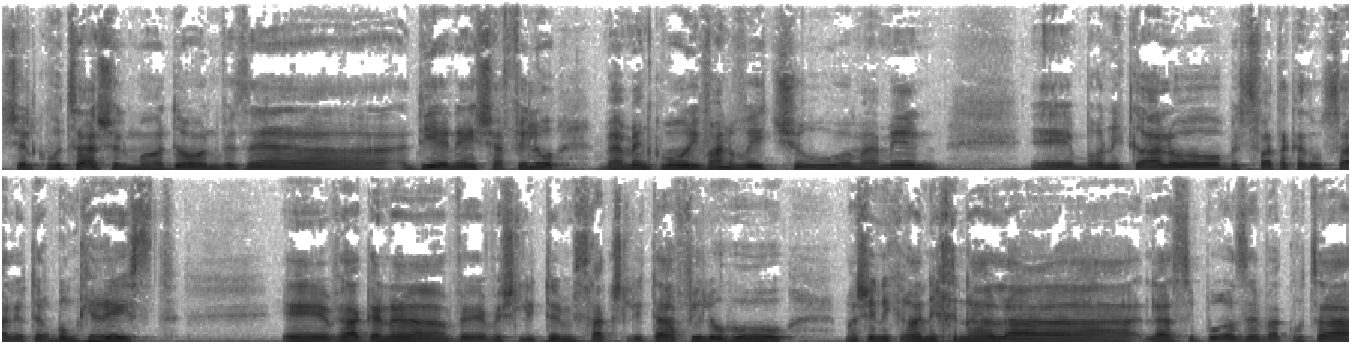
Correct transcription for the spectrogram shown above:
של קבוצה, של מועדון, וזה ה-DNA שאפילו מאמן כמו איבנוביץ', שהוא מאמן בוא נקרא לו בשפת הכדורסל יותר בונקריסט, והגנה ומשחק שליטה, אפילו הוא, מה שנקרא, נכנע לסיפור הזה, והקבוצה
